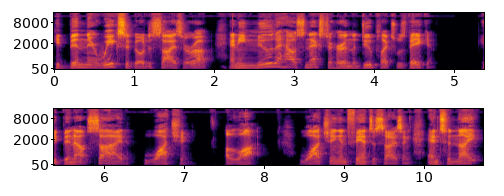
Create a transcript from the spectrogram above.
He'd been there weeks ago to size her up, and he knew the house next to her in the duplex was vacant. He'd been outside watching a lot, watching and fantasizing, and tonight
